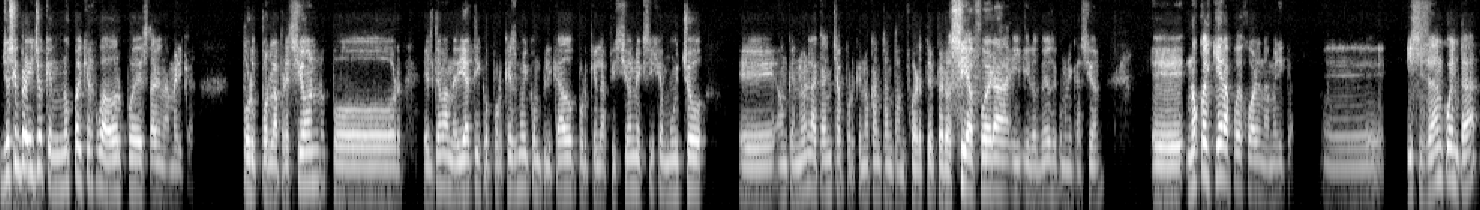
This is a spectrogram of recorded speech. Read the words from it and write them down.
Yo siempre he dicho que no cualquier jugador puede estar en América por, por, la presión, por el tema mediático, porque es muy complicado, porque la afición exige mucho, eh, aunque no en la cancha porque no cantan tan fuerte, pero sí afuera y, los medios de comunicación. Eh, no cualquiera puede jugar en América. Eh, y si se dan cuenta,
